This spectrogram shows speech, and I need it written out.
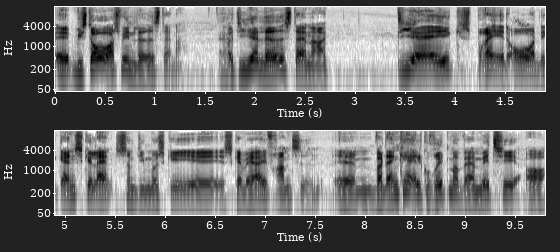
Øh, vi står også ved en ladestander. Ja. Og de her ladestander, de er ikke spredt over det ganske land, som de måske øh, skal være i fremtiden. Øhm, hvordan kan algoritmer være med til at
